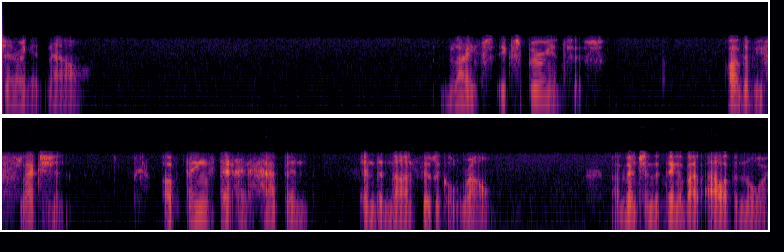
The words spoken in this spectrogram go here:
sharing it now. Life's experiences are the reflection of things that had happened in the non physical realm. I mentioned the thing about Oliver North.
